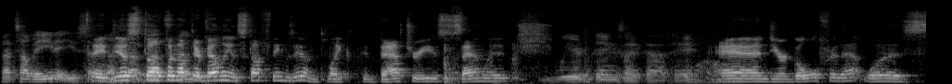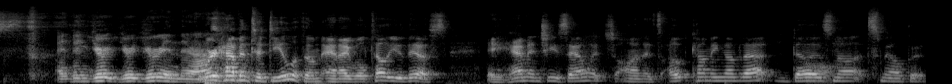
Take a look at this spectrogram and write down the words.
That's how they eat it. You said they that- just that- open up the their belly and stuff things in, like the batteries, sandwich. weird things like that. Hey, And your goal for that was and then you're you're you're in there. we're asking- having to deal with them. And I will tell you this: a ham and cheese sandwich on its outcoming of that does oh. not smell good.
